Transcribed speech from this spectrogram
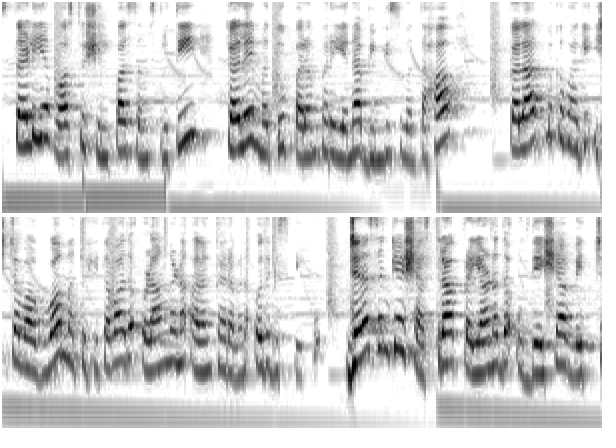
ಸ್ಥಳೀಯ ವಾಸ್ತುಶಿಲ್ಪ, ಸಂಸ್ಕೃತಿ, ಕಲೆ ಮತ್ತು ಪರಂಪರೆಯನ್ನು ಬಿಂಬಿಸುವಂತಹ ಕಲಾತ್ಮಕವಾಗಿ ಇಷ್ಟವಾಗುವ ಮತ್ತು ಹಿತವಾದ ಒಳಾಂಗಣ ಅಲಂಕಾರವನ್ನು ಒದಗಿಸಬೇಕು. ಜನಸಂಖ್ಯಾಶಾಸ್ತ್ರ ಪ್ರಯಾಣದ ಉದ್ದೇಶ, ವೆಚ್ಚ,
